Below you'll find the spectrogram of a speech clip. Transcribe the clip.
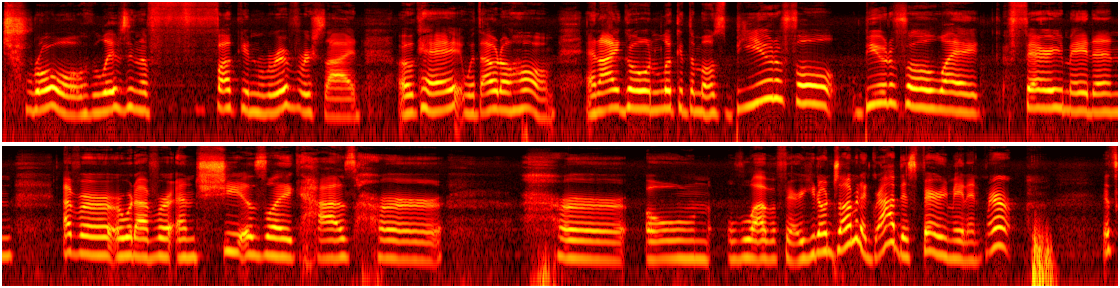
troll who lives in the fucking riverside, okay, without a home. And I go and look at the most beautiful, beautiful, like, fairy maiden ever or whatever, and she is like, has her her own love affair. You know, I'm to grab this fairy maiden. It's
